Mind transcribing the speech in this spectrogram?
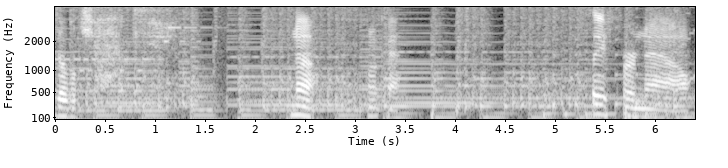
Double check. No. Okay. Safe for now.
